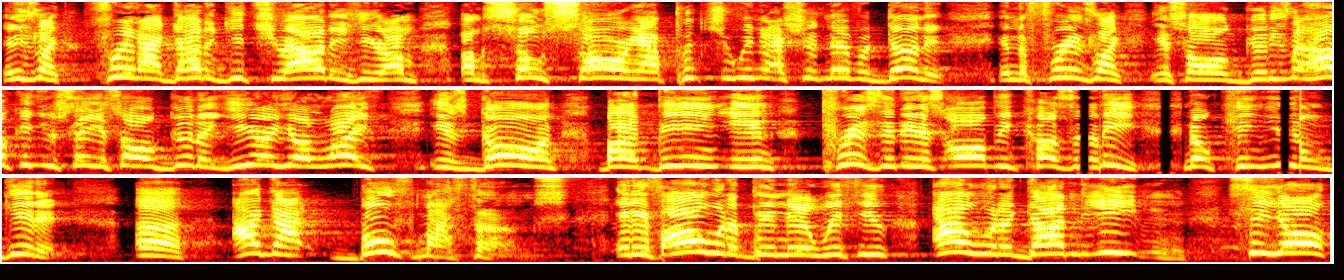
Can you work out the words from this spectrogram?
And he's like, Friend, I got to get you out of here. I'm, I'm so sorry. I put you in. I should have never done it. And the friend's like, It's all good. He's like, How can you say it's all good? A year of your life is gone by being in prison, and it's all because of me. No, King, you don't get it. Uh, I got both my thumbs. And if I would have been there with you, I would have gotten eaten. See, y'all,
